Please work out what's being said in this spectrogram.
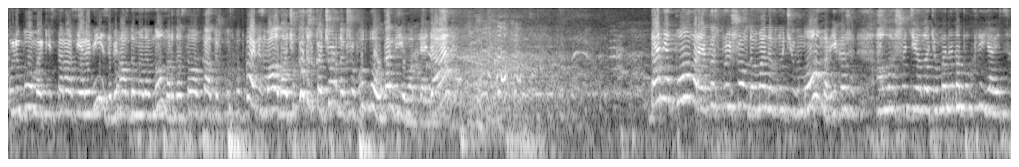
По-любому, якийсь Тарас Єремій забігав до мене в номер, доставав катушку з попка і казав, а чого катушка чорна, якщо футбол гавіла, блядь, а? Даня повар якось прийшов до мене вночі в номер і каже, алло, що делать, у мене напухлі яйця.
